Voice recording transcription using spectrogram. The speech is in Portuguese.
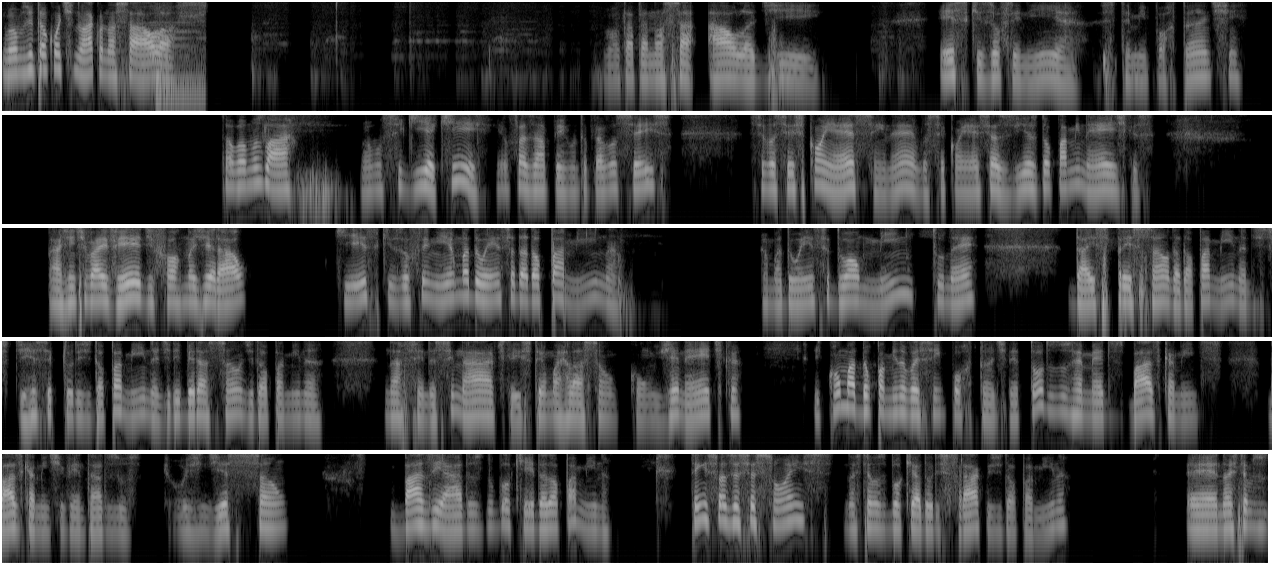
Vamos então continuar com a nossa aula. Voltar para a nossa aula de esquizofrenia, esse tema importante. Então vamos lá. Vamos seguir aqui. Eu vou fazer uma pergunta para vocês. Se vocês conhecem, né? Você conhece as vias dopaminérgicas. A gente vai ver de forma geral que esquizofrenia é uma doença da dopamina. É uma doença do aumento, né, da expressão da dopamina, de, de receptores de dopamina, de liberação de dopamina na fenda sináptica. Isso tem uma relação com genética. E como a dopamina vai ser importante, né? Todos os remédios basicamente, basicamente inventados hoje em dia são baseados no bloqueio da dopamina. Tem suas exceções, nós temos bloqueadores fracos de dopamina, é, nós temos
